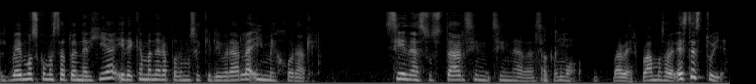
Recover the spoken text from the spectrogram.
el- vemos cómo está tu energía y de qué manera podemos equilibrarla y mejorarla. Sin asustar, sin, sin nada. Así como, a ver, vamos a ver, esta es tuya.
